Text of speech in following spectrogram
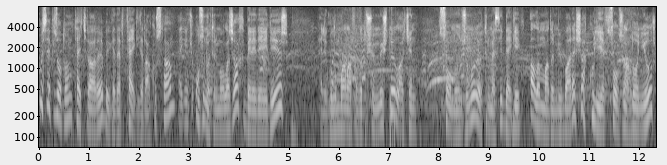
Bu isə epizodun təkrarı bir qədər fərqli rakursdan. Yəqin ki, uzun ötürmə olacaq. Belə də edir. Əliqulu Manafovu düşünmüşdü, lakin sonuncunun ötürməsi dəqiq alınmadı. Mübarək Şahquliyev sol cinahda oynayır.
